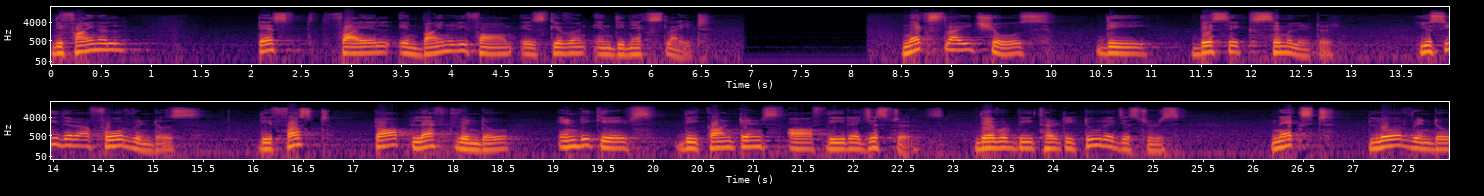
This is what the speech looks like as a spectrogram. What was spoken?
The final Test file in binary form is given in the next slide. Next slide shows the basic simulator. You see there are 4 windows. The first top left window indicates the contents of the registers. There would be 32 registers. Next lower window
